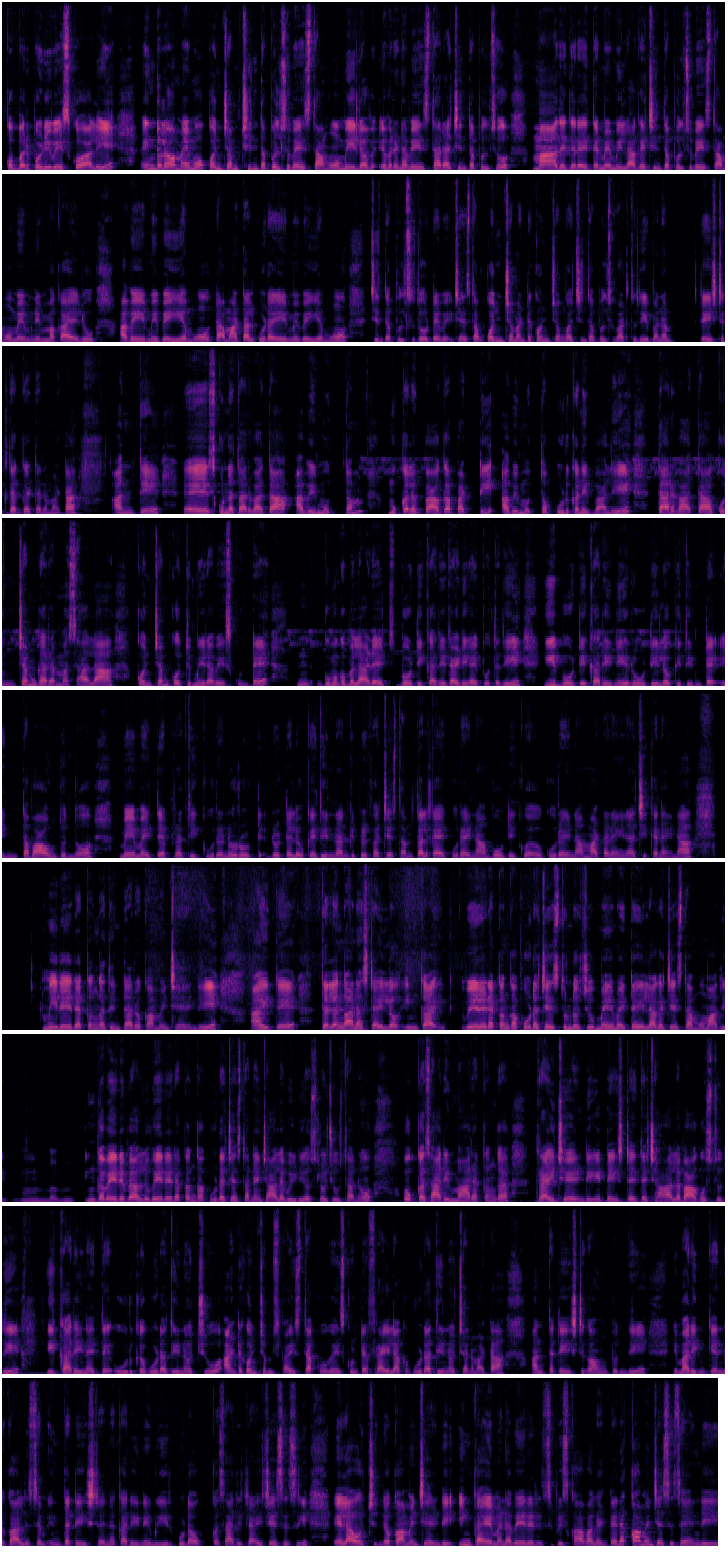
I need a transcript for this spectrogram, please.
కొబ్బరి పొడి వేసుకోవాలి. ఇందులో మేము కొంచెం చింతపులుసు వేస్తాము. మీలో ఎవరైనా వేస్తారా చింతపులుసు? మా దగ్గర అయితే మేము ఇలాగే చింతపులుసు వేస్తాము. మేము నిమ్మకాయలు అవి ఏమీ వేయము. టమాటాలు కూడా ఏమీ వేయము. చింతపులుసుతోటే చేస్తాం కొంచెం అంటే కొంచెంగా చింతపులుసు పడుతుంది. మనం టేస్ట్కి తగ్గట్టు అనమాట అంతే. వేసుకున్న తర్వాత అవి మొత్తం ముక్కలకు బాగా పట్టి అవి మొత్తం ఉడకనివ్వాలి. తర్వాత కొంచెం గరం మసాలా కొంచెం కొత్తిమీర వేసుకుంటే గుమగుమలాడే బోటీ కర్రీ రెడీ అయిపోతుంది. ఈ బోటీ కర్రీని రోటీలోకి తింటే ఎంత బాగుంటుందో మేమైతే ప్రతి కూరను రొట్టె రొట్టెలోకే తినడానికి ప్రిఫర్ చేస్తాం. తలకాయ కూర అయినా బోటీ కూర అయినా మటన్ అయినా చికెన్ అయినా మీరు ఏ రకంగా తింటారో కామెంట్ చేయండి. అయితే తెలంగాణ స్టైల్లో ఇంకా వేరే రకంగా కూడా చేస్తుండొచ్చు. మేమైతే ఇలాగ చేస్తాము. మాది ఇంకా వేరే వాళ్ళు వేరే రకంగా కూడా చేస్తాను నేను చాలా వీడియోస్లో చూస్తాను. ఒక్కసారి మా రకంగా ట్రై చేయండి. టేస్ట్ అయితే చాలా బాగొస్తుంది. ఈ కర్రీని అయితే ఊరికే కూడా తినొచ్చు. అంటే కొంచెం స్పైస్ తక్కువగా వేసుకుంటే ఫ్రై లాగా కూడా తినొచ్చు అనమాట అంత టేస్ట్గా ఉంటుంది. మరి ఇంకెందుకు ఆలస్యం? ఇంత టేస్ట్ అయిన కర్రీని మీరు కూడా ఒక్కసారి ట్రై చేసేసి ఎలా వచ్చిందో కామెంట్ చేయండి. ఇంకా ఏమైనా వేరే రెసిపీస్ కావాలంటే నాకు కామెంట్ చేసేసేయండి.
